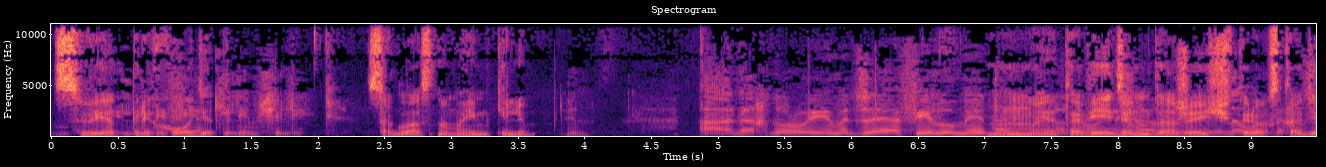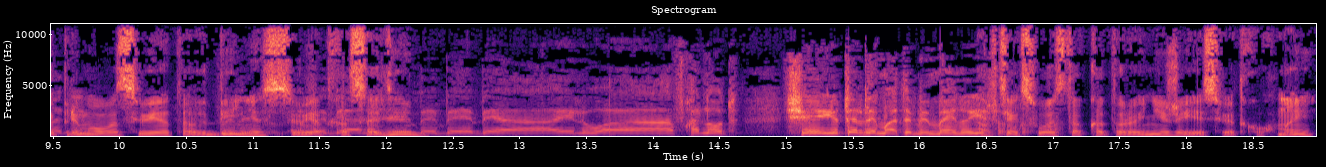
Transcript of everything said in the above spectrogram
Свет приходит согласно моим килим. Мы это видим даже из четырех стадий прямого света. В бине свет хасадим. А в тех свойствах, которые ниже, есть свет хухмы.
